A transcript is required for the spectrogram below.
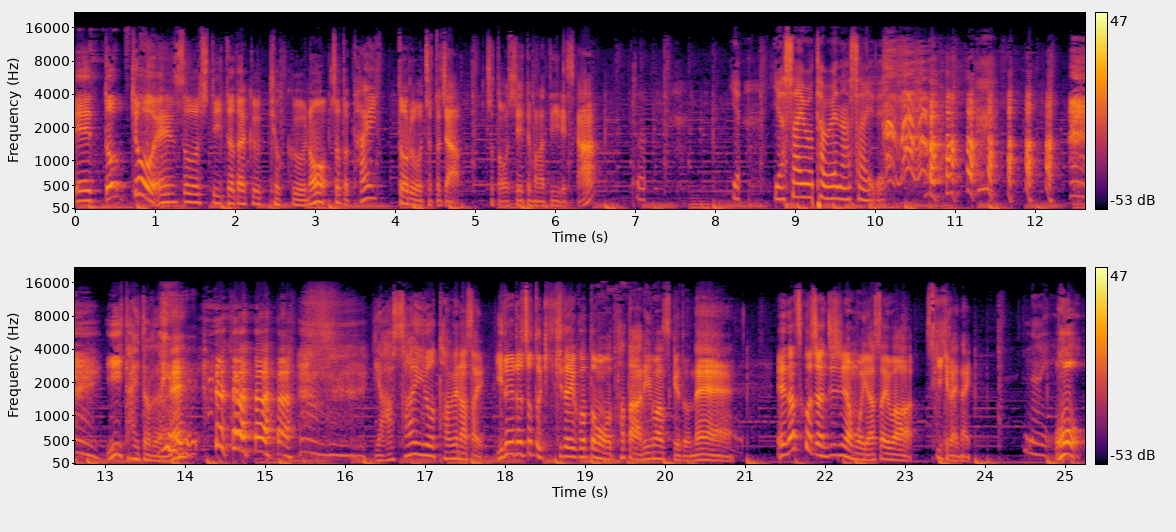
えーっと今日演奏していただく曲のちょっとタイトルをちょっとじゃあちょっと教えてもらっていいですか？や野菜を食べなさいです。いいタイトルだね。野菜を食べなさい。いろいろちょっと聞きたいことも多々ありますけどね。え夏子ちゃん自身はもう野菜は好き嫌いない？ない。お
